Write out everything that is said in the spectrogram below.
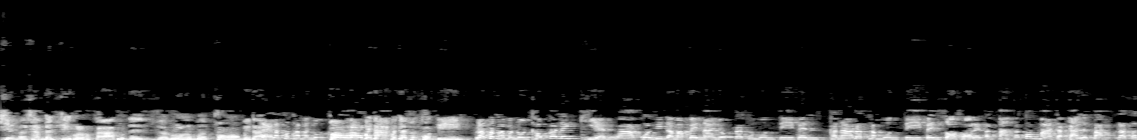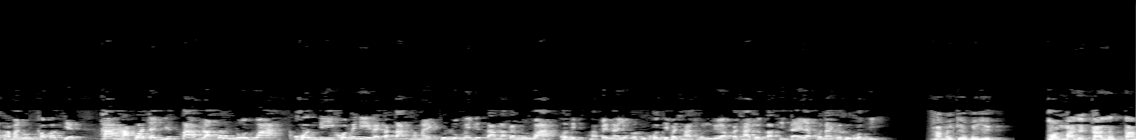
เขียนว่าฉันเป็นที่คนกลางพูดในร่วงละเมิดฟ้องไม่ได้แต่รัฐธรรมนูญฟ้องเราไม่ได้เพราะฉันเป็นคนดีรัฐธรรมนูญเขาก็ได้เขียนว่าคนที่จะมาเป็นนายกรัฐมนตรี เป็นคณะรัฐมนตรีเป็นสสอะไรต่าง ๆ ก็ต้องมาจากการเลือกตั้งรัฐธรรมนูญเขาก็เขียน ถ้าหากว่าจะยึดตามหลักรัฐธรรมนูญว่า คนดีคนไม่ดีอะไรต่างๆทำไมคุณลุงไม่ยึดตามหลักรัฐธรรมนูญว่าคนที่มาเป็นนายกก็คือคนที่ประชาชนเลือกประชาชนตัดสินใจแล้วคนนั้นก็คือคนดี ถ้าไม่เจอไม่ยึดคนมาจากการเลือกตั้ง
